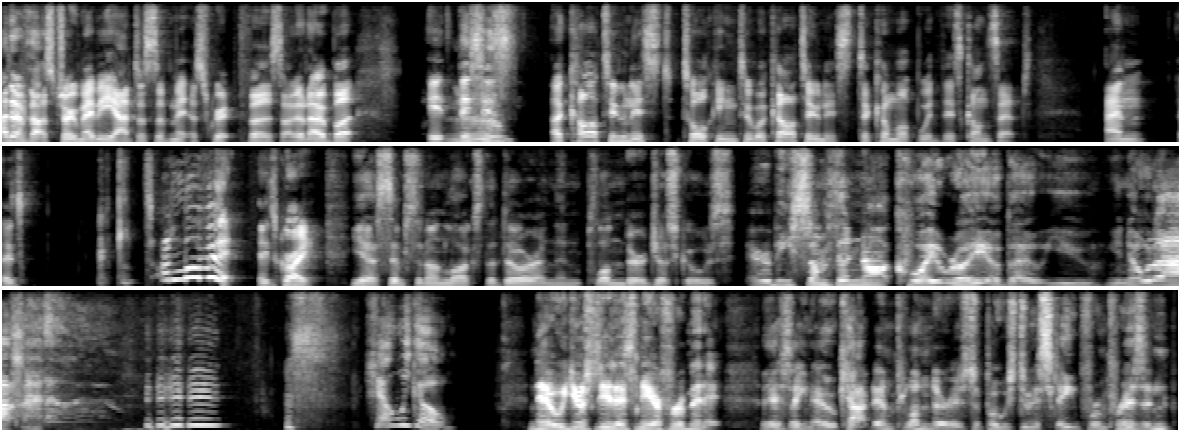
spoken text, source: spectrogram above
I don't know if that's true. Maybe he had to submit a script first. I don't know, but it, this is a cartoonist talking to a cartoonist to come up with this concept, and it's I love it. It's great. Yeah, Simpson unlocks the door and then Plunder just goes, There be something not quite right about you. You know that? Shall we go? Now, just you listen here for a minute. This ain't how Captain Plunder is supposed to escape from prison.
